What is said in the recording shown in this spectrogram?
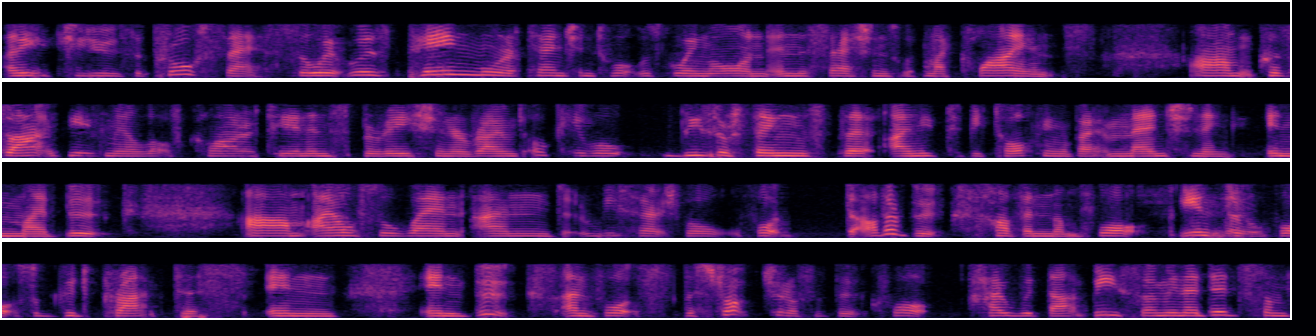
I need to use the process. So it was paying more attention to what was going on in the sessions with my clients because um, that gave me a lot of clarity and inspiration around, okay, well, these are things that I need to be talking about and mentioning in my book. Um, I also went and researched, well, what the other books have in them. What you know, what's a good practice in in books, and what's the structure of a book? What how would that be? So I mean, I did some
